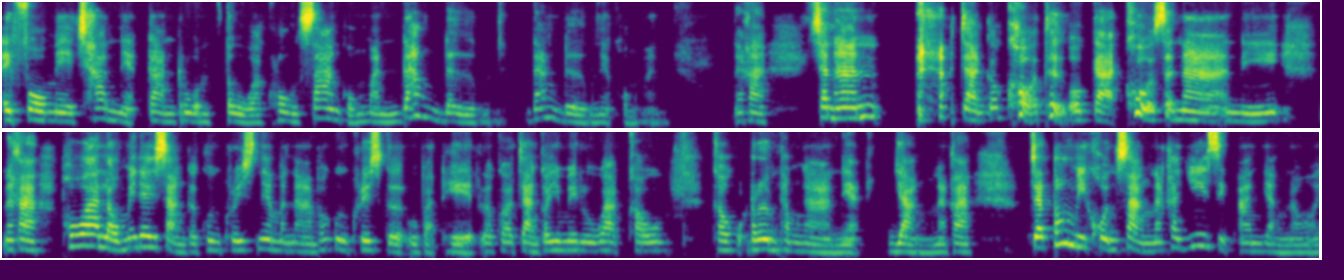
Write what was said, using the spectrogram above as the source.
อ้ formation เนี่ยการรวมตัวโครงสร้างของมันดั้งเดิม ดั้งเดิมเนี่ยของมันนะคะ ฉะนั้นอาจารย์ก็ขอถือโอกาสโฆษณาอันนี้นะคะ เพราะว่าเราไม่ได้สั่งกับคุณคริสเนี่ยมานานเพราะคุณคริสเกิดอุบัติเหตุ แล้วก็อาจารย์ก็ยังไม่รู้ว่าเขาเขาเริ่มทำงานเนี่ยยังนะคะ จะต้องมีคนสั่งนะคะ 20 อันอย่างน้อย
